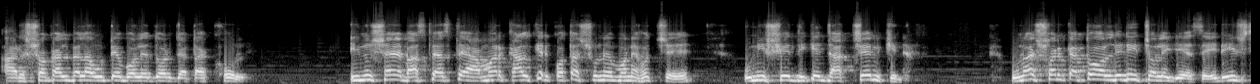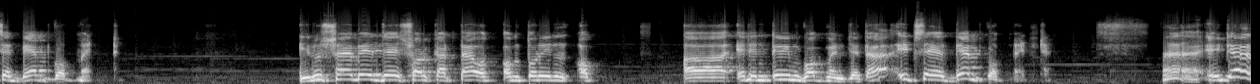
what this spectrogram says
আর সকালবেলা উঠে বলে দরজাটা খোল। ইনু সাহেব আস্তে আস্তে আমার কালকের কথা শুনে মনে হচ্ছে উনি সেদিকে যাচ্ছেন কিনা। উনার সরকার তো অলরেডি চলে গিয়েছে it it's a dead government ইনুস সাহেবের যে সরকারটা অ- অন্তরীণ ইন্টারিম গভর্নমেন্ট যেটা ইটস এ ডেড গভর্নমেন্ট হ্যাঁ এইটার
